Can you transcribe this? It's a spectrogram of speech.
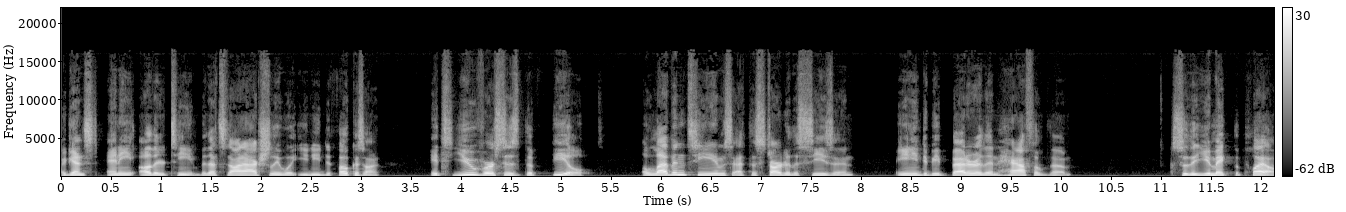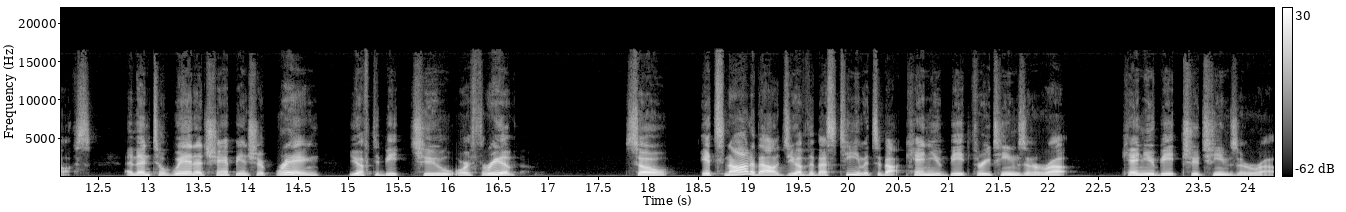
against any other team? But that's not actually what you need to focus on. It's you versus the field. 11 teams at the start of the season, you need to be better than half of them so that you make the playoffs. And then to win a championship ring, you have to beat two or three of them. So it's not about do you have the best team? It's about can you beat three teams in a row? Can you beat two teams in a row?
